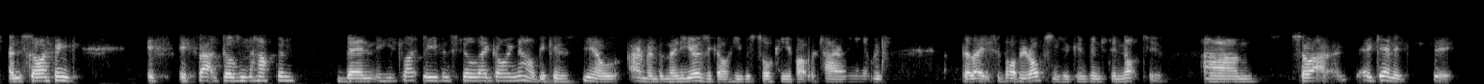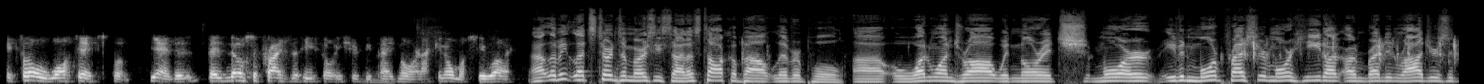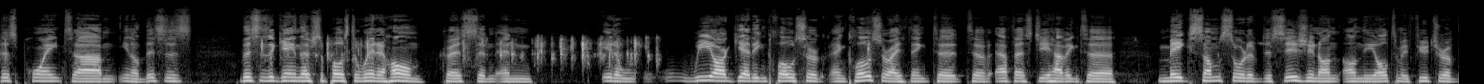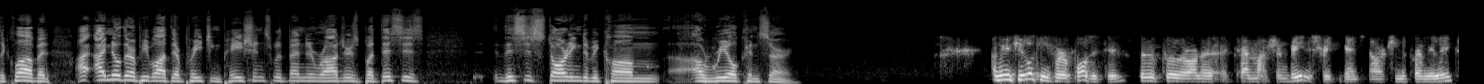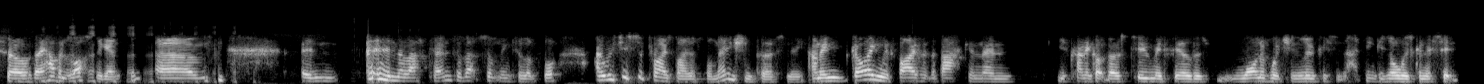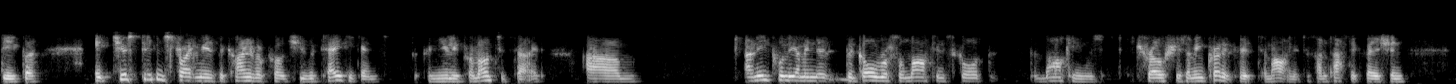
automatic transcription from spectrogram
And so I think if if that doesn't happen, then he's likely even still there going now because you know I remember many years ago he was talking about retiring and it was the late Sir Bobby Robson who convinced him not to. Um, so I, again, it's it, it's all what ifs, but yeah, there's no surprise that he thought he should be paid more, and I can almost see why. Uh, let me let's turn to Merseyside. Let's talk about Liverpool. Uh, one-one draw with Norwich. More, even more pressure, more heat on, on Brendan Rodgers at this point. Um, you know, this is this is a game they're supposed to win at home, Chris, and and you know we are getting closer and closer. I think to to FSG having to make some sort of decision on, on the ultimate future of the club. And I, I know there are people out there preaching patience with Brendan Rodgers, but this is this is starting to become a real concern. I mean, if you're looking for a positive, Liverpool are on a, a 10 match unbeaten streak against Norwich in the Premier League, so they haven't lost against them um, in, in the last 10, so that's something to look for. I was just surprised by the formation personally. I mean, going with five at the back and then you've kind of got those two midfielders, one of which in Lucas, I think, is always going to sit deeper. It just didn't strike me as the kind of approach you would take against a newly promoted side. Um, and equally, I mean, the, the goal Russell Martin scored, the marking was atrocious. I mean, credit to, to Martin, it's a fantastic finish and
